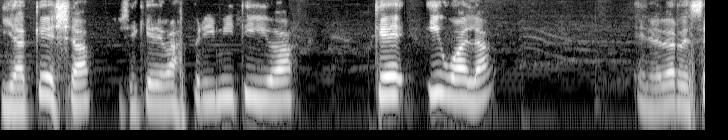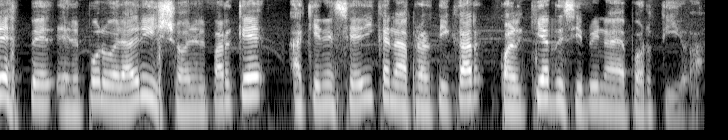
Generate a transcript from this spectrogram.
y aquella, si se quiere más primitiva, que iguala en el verde césped, en el polvo de ladrillo, en el parqué, a quienes se dedican a practicar cualquier disciplina deportiva.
